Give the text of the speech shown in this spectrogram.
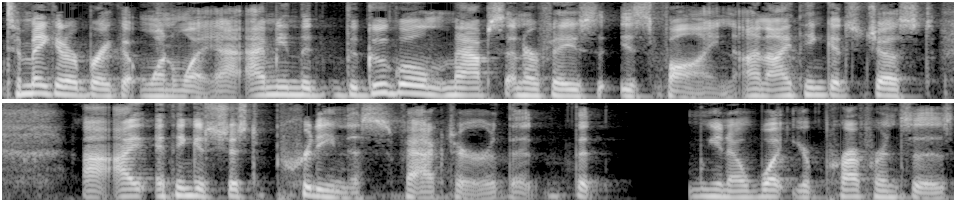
to make it or break it one way. I, I mean, the, the Google Maps interface is fine, and I think it's just I, I think it's just a prettiness factor that that you know what your preference is.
